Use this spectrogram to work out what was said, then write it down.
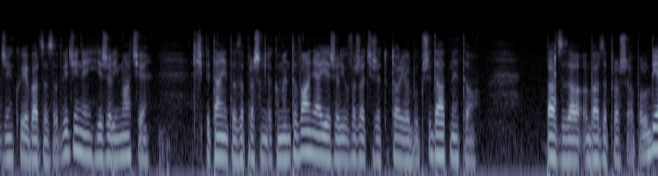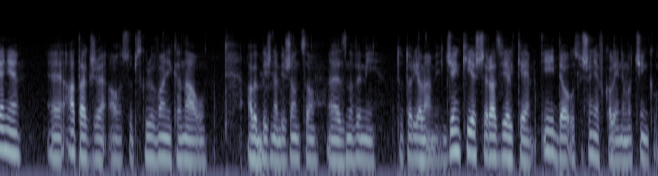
Dziękuję bardzo za odwiedziny. Jeżeli macie jakieś pytanie, to zapraszam do komentowania. Jeżeli uważacie, że tutorial był przydatny, to bardzo, bardzo proszę o polubienie, e, a także o subskrybowanie kanału, aby być na bieżąco e, z nowymi tutorialami. Dzięki jeszcze raz wielkie i do usłyszenia w kolejnym odcinku.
